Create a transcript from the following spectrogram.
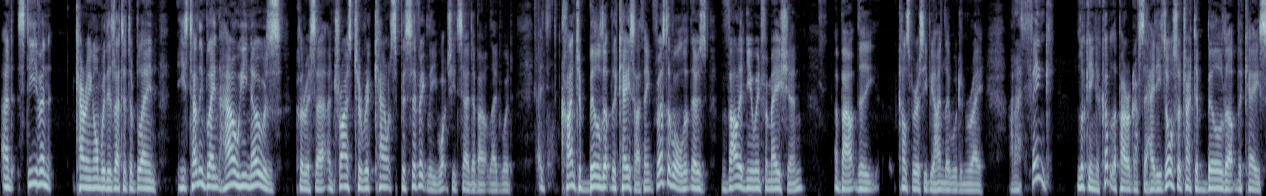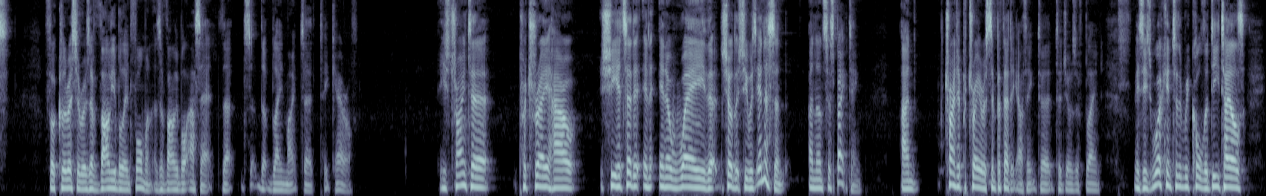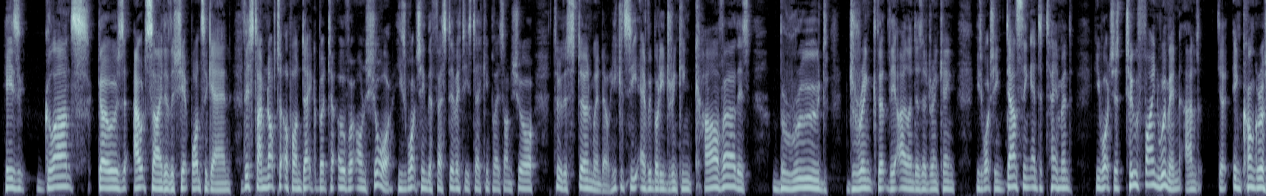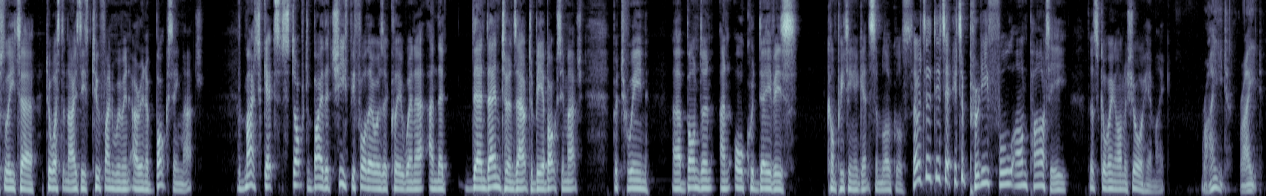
And Stephen, carrying on with his letter to Blaine, he's telling Blaine how he knows Clarissa and tries to recount specifically what she'd said about Ledward. It's trying to build up the case, I think. First of all, that there's valid new information about the conspiracy behind Ledward and Ray. And I think looking a couple of paragraphs ahead, he's also trying to build up the case for Clarissa as a valuable informant, as a valuable asset that that Blaine might uh, take care of. He's trying to portray how she had said it in in a way that showed that she was innocent and unsuspecting, and trying to portray her as sympathetic. I think to to Joseph Blaine, as he's working to recall the details. His glance goes outside of the ship once again, this time not to up on deck, but to over on shore. He's watching the festivities taking place on shore through the stern window. He can see everybody drinking kava, this brewed drink that the islanders are drinking. He's watching dancing entertainment. He watches two fine women, and incongruously to, to Western eyes, these two fine women are in a boxing match. The match gets stopped by the chief before there was a clear winner, and the, then then turns out to be a boxing match between uh, Bonden and Awkward Davies competing against some locals. So it's a it's a it's a pretty full on party that's going on ashore here, Mike. Right, right.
